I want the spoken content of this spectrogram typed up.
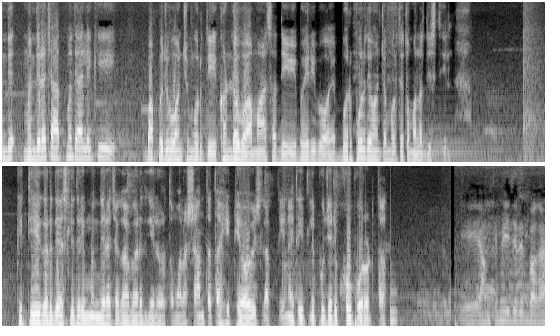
मंदि- मंदिराच्या आतमध्ये आले की बापूजी बुवांची मूर्ती खंडोबा माळसा देवी भैरीबुवा हे भरपूर देवांच्या मूर्त्या तुम्हाला दिसतील. कितीही गर्दी असली तरी मंदिराच्या गाभाऱ्यात गेल्यावर तुम्हाला शांतता ही ठेवावीच लागते नाही तर इथले पुजारी खूप ओरडतात. हे आमचे मेजर आहेत बघा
